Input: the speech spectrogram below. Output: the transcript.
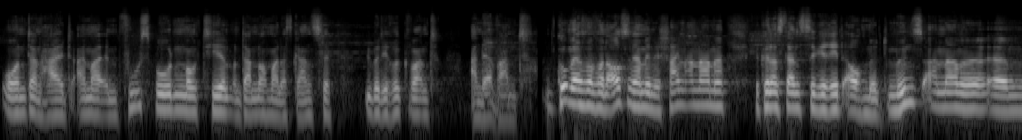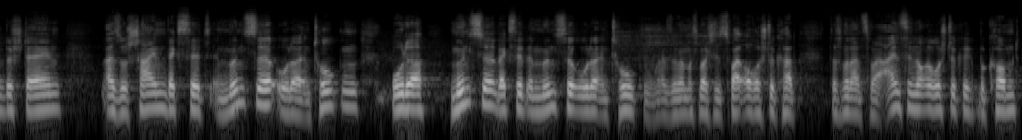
und dann halt einmal im Fußboden montieren und dann nochmal das Ganze über die Rückwand an der Wand. Gucken wir erstmal von außen. Wir haben hier eine Scheinannahme. Wir können das ganze Gerät auch mit Münzannahme ähm, bestellen. Also Schein wechselt in Münze oder in Token oder Münze wechselt in Münze oder in Token. Also wenn man zum Beispiel ein 2-Euro-Stück hat, dass man dann zwei einzelne Euro-Stücke bekommt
